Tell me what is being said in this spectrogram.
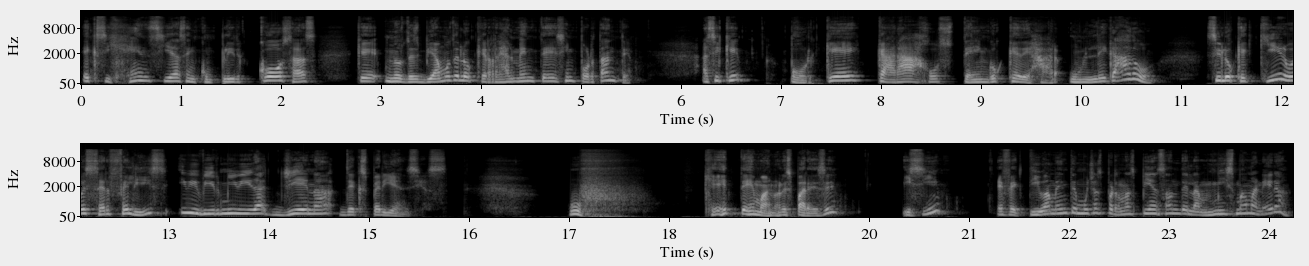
exigencias, en cumplir cosas, que nos desviamos de lo que realmente es importante. Así que, ¿por qué carajos tengo que dejar un legado? Si lo que quiero es ser feliz y vivir mi vida llena de experiencias. Uf, qué tema, ¿no les parece? Y sí, efectivamente muchas personas piensan de la misma manera.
